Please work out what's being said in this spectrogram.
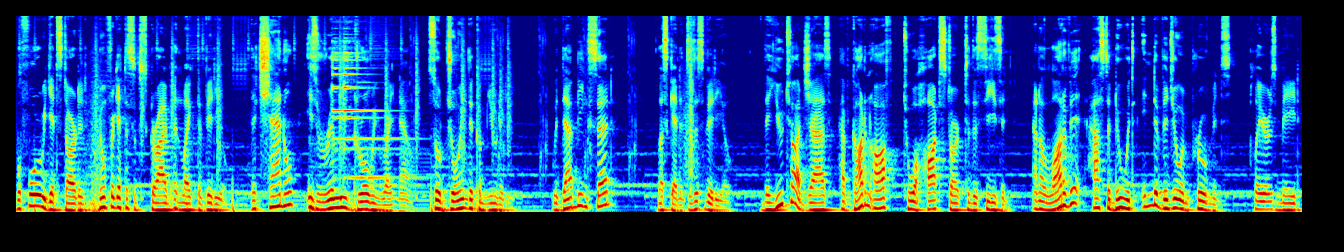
before we get started, don't forget to subscribe and like the video. The channel is really growing right now, so join the community. With that being said, let's get into this video. The Utah Jazz have gotten off to a hot start to the season, and a lot of it has to do with individual improvements players made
